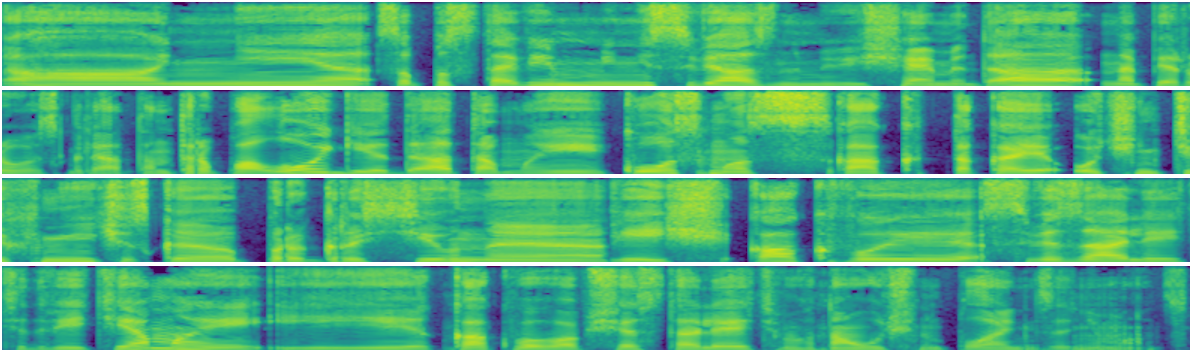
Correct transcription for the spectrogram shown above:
а, несопоставимыми, не связанными вещами, да, на первый взгляд. Антропология, да, там и космос как такая очень техническая, прогрессивная вещь. Как вы связали эти две темы и как вы вообще стали этим в научном плане заниматься?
